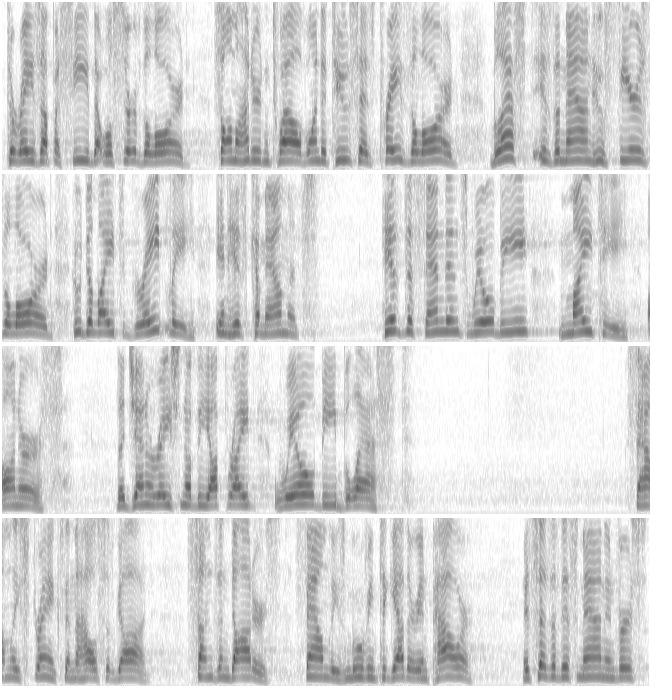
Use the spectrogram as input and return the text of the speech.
to raise up a seed that will serve the Lord. Psalm 112, 1 to 2 says, Praise the Lord. Blessed is the man who fears the Lord, who delights greatly in his commandments. His descendants will be mighty on earth. The generation of the upright will be blessed family strength in the house of God, sons and daughters, families moving together in power. It says of this man in verse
